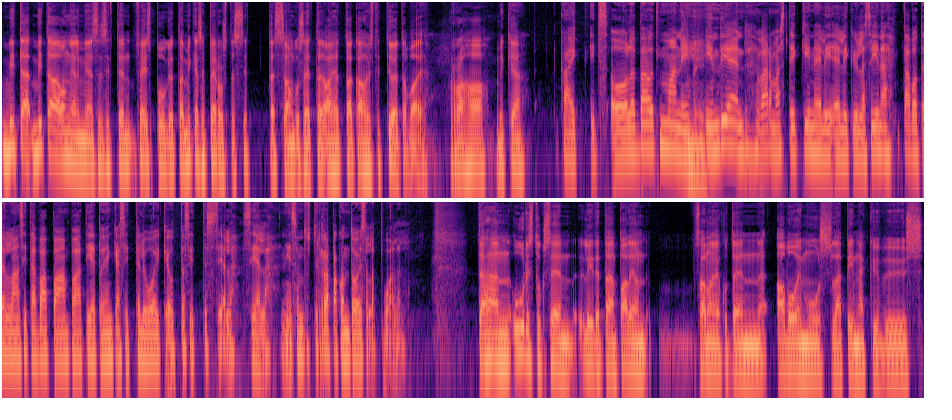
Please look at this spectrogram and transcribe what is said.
Mitä, mitä ongelmia se sitten Facebookilla, tai mikä se peruste sitten tässä onko se, että aiheuttaa kauheasti työtä vai rahaa, mikä? Kaik, it's all about money niin. in the end varmastikin. Eli, eli kyllä siinä tavoitellaan sitä vapaampaa tietojen käsittelyoikeutta sitten siellä, siellä niin sanotusti rapakon toisella puolella. Tähän uudistukseen liitetään paljon sanoja kuten avoimuus, läpinäkyvyys.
